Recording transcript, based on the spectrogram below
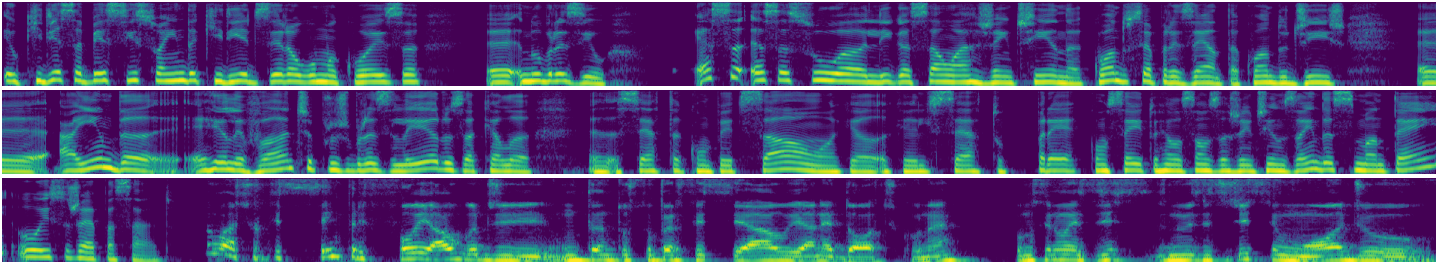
eu queria saber se isso ainda queria dizer alguma coisa eh, no Brasil. Essa, essa sua ligação à Argentina, quando se apresenta, quando diz é, ainda é relevante para os brasileiros aquela é, certa competição, aquele, aquele certo pré-conceito em relação aos argentinos ainda se mantém ou isso já é passado? Eu acho que sempre foi algo de um tanto superficial e anedótico, né? Como se não, existe, não existisse um ódio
